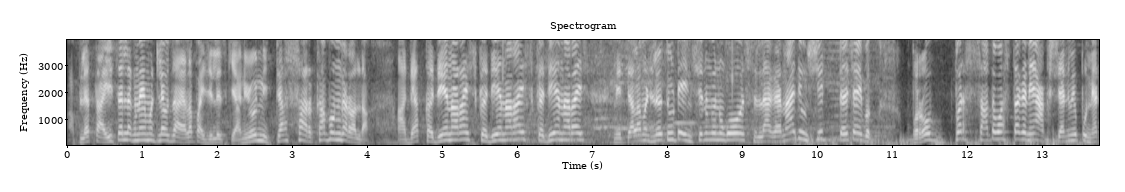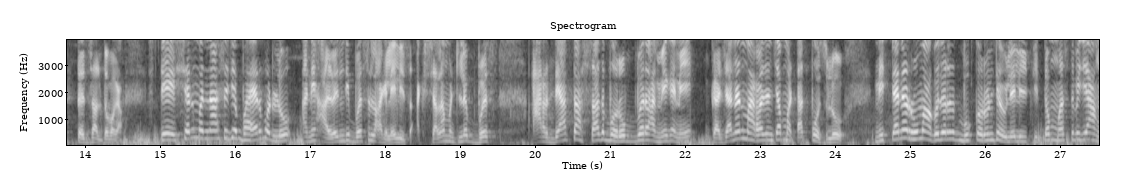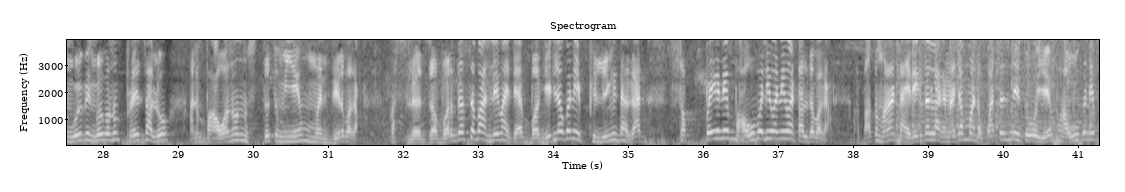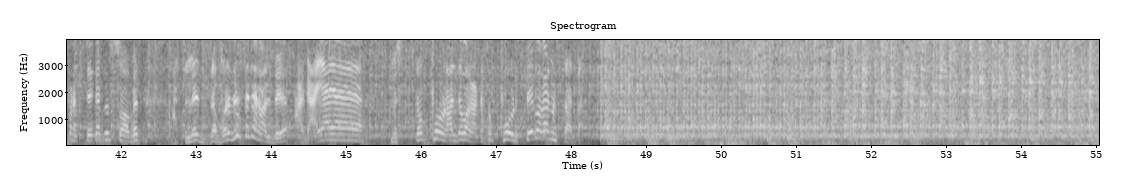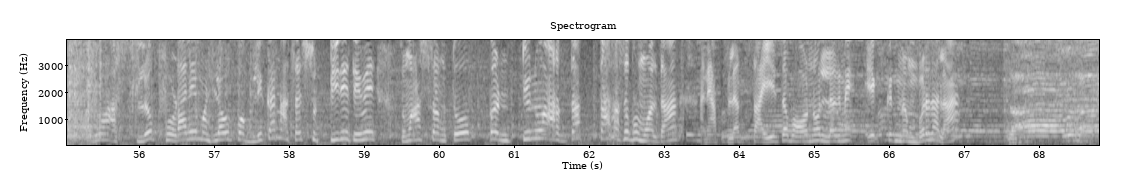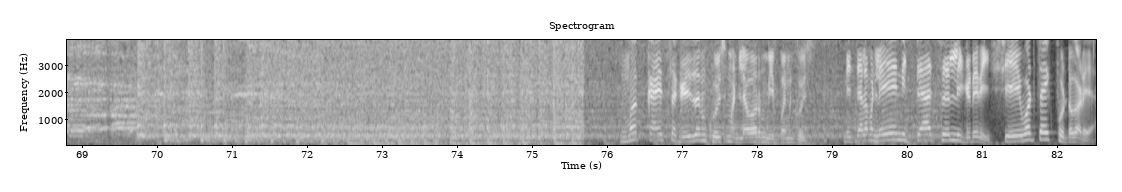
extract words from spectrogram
आपल्या ताईचं लग्न आहे म्हटल्यावर जायला पाहिजेलच की. आणि यो नित्यासारखा फोन करायला आद्या कधी येणार आहेस? कधी येणार आहेस? कधी येणार आहेस? नित्याला म्हटलं तू टेन्शन घेऊ नकोस. ना दिवशी टच आहे बघ. बरोबर सात वाजता का नाही अक्षयाने मी पुण्यात टच झालतो बघा. स्टेशनमधनं असं जे बाहेर पडलो आणि आळंदी बस लागलेलीच. अक्षयाला म्हटलं बस. अर्ध्या तासात बरोबर आम्ही का नाही गजानन महाराजांच्या मठात पोचलो नित्याने रूम अगोदरच बुक करून ठेवलेली. तिथं मस्तपैकी आंघोळ बिंघोळ करून फ्रेश झालो. आणि भावानं नुसतं तुम्ही हे मंदिर बघा. कसलं जबरदस्त बांधले माहिती आहे? बघितलं का नाही? फिलिंग ढगात. सप्पईने भाऊबलीवानी वाटाल तर बघा. आता तुम्हाला डायरेक्ट लग्नाच्या मंडपातच नेतो. हे भाऊ का नाही प्रत्येकाचं स्वागत. असलं जबरदस्त कराल तर अगाय नुसतं फोडाल तर बघा. कसं फोडते बघा नुसतं आता. असलं फोडाले म्हटल्यावर पब्लिका नाचाय सुट्टी देते वे. तुम्हाला सांगतो कंटिन्यू अर्धा तास असं घुमवालता आणि आपल्या ताईचं भावानं लग्न एक नंबर झाला. मग काय सगळेजण खुश म्हटल्यावर मी पण खुश. नित्याला म्हटले नित्या चल इकडे रे. शेवटचा एक फोटो काढूया.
